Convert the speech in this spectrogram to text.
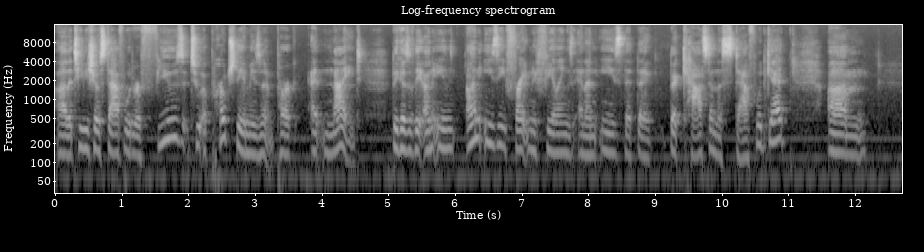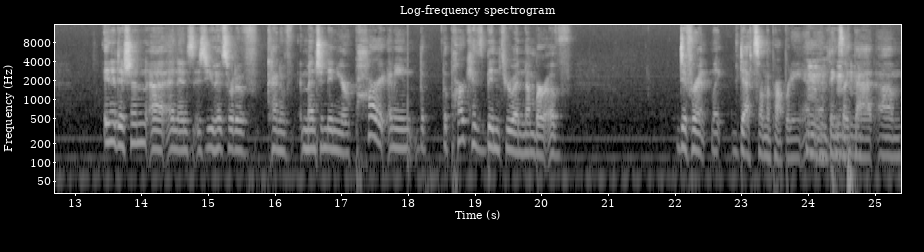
Uh, the TV show staff would refuse to approach the amusement park at night because of the une- uneasy, frightened feelings and unease that the the cast and the staff would get. Um, in addition, uh, and as, as you had sort of kind of mentioned in your part, I mean, the the park has been through a number of different like deaths on the property and, and things like that. Um,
